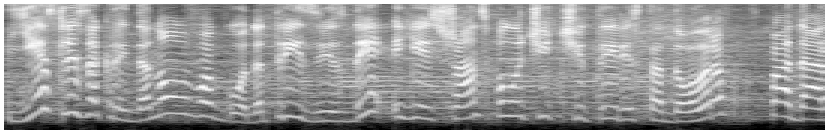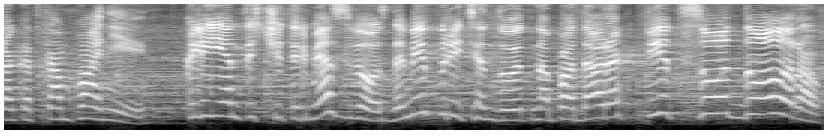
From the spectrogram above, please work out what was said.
Если закрыть до Нового года три звезды, есть шанс получить 400 долларов в подарок от компании. Клиенты с четырьмя звездами претендуют на подарок 500 долларов.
